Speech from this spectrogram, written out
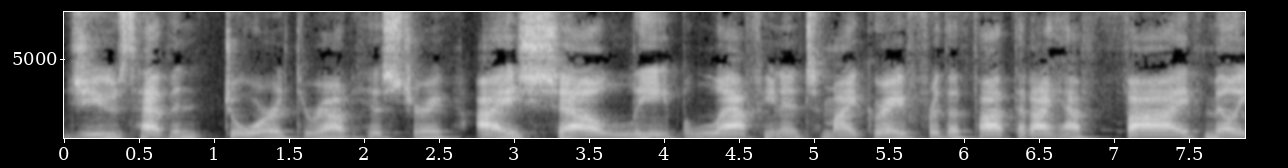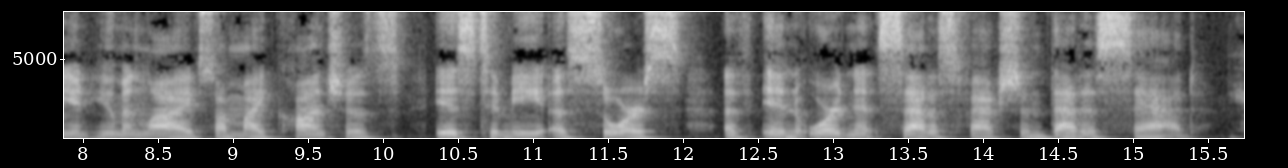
Jews have endured throughout history. I shall leap laughing into my grave for the thought that I have five million human lives on my conscience is to me a source of inordinate satisfaction. That is sad. Yeah.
